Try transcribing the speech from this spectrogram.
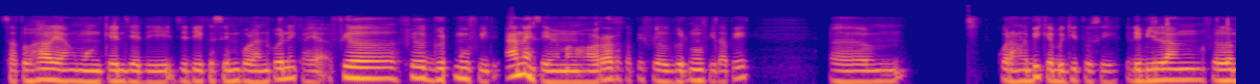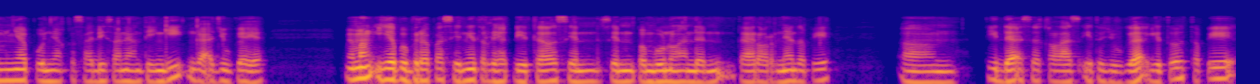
satu hal yang mungkin jadi jadi kesimpulanku nih kayak feel feel good movie aneh sih memang horror tapi feel good movie tapi um, kurang lebih kayak begitu sih. Dibilang filmnya punya kesadisan yang tinggi nggak juga ya. Memang iya beberapa sini terlihat detail scene scene pembunuhan dan terornya tapi um, tidak sekelas itu juga gitu. Tapi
